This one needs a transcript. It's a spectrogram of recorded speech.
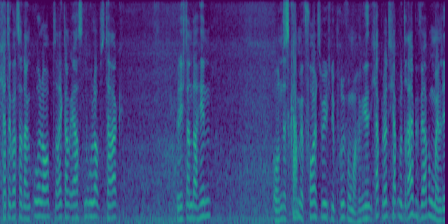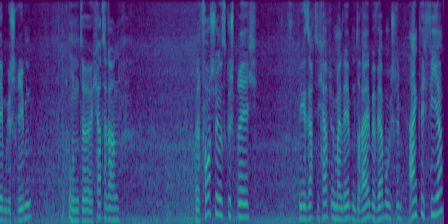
Ich hatte Gott sei Dank Urlaub, direkt am ersten Urlaubstag bin ich dann dahin. Und es kam mir vor, als würde ich eine Prüfung machen. Ich habe Leute, ich habe nur drei Bewerbungen mein Leben geschrieben. Und äh, ich hatte dann mein Vorstellungsgespräch. Wie gesagt, ich habe in meinem Leben drei Bewerbungen geschrieben. Eigentlich vier.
